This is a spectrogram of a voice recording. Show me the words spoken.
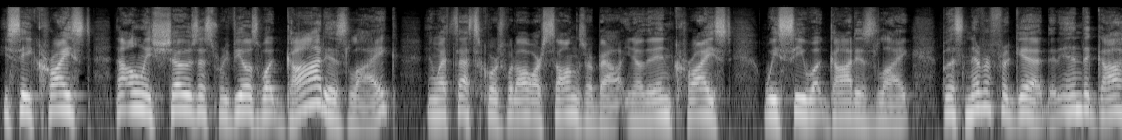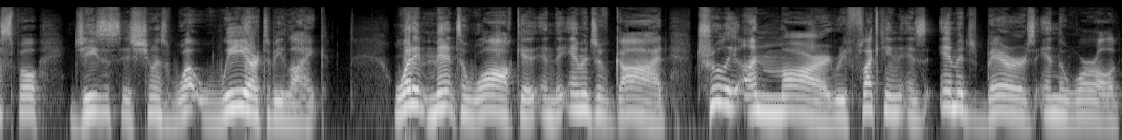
You see, Christ not only shows us, reveals what God is like, and that's, of course, what all our songs are about, you know, that in Christ we see what God is like. But let's never forget that in the gospel, Jesus is showing us what we are to be like, what it meant to walk in the image of God, truly unmarred, reflecting as image bearers in the world.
